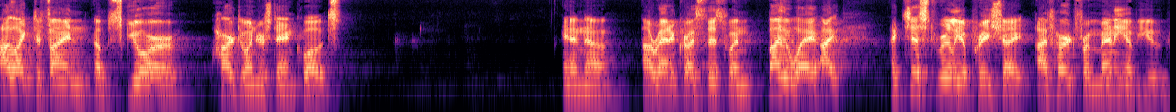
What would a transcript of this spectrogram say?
I like to find obscure, hard to understand quotes. And uh, I ran across this one. By the way, I, I just really appreciate, I've heard from many of you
